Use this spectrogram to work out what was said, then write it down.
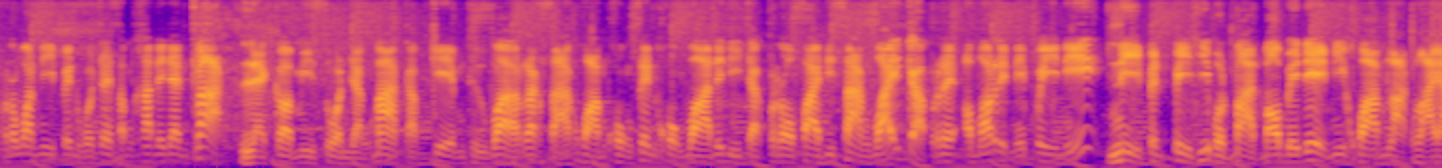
เพราะวันนี้เป็นหัวใจสำคัญในแดนกลาง และก็มีส่วนอย่างมากกับเกม ถือว่ารักษาความคงเส้นคงวาได้ดีจากโปรไฟล์ที่สร้างไว้กับเรอัลมาดริดในปีนี้ นี่เป็นปีที่บทบาทบาเบเดมีความหลากหลาย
